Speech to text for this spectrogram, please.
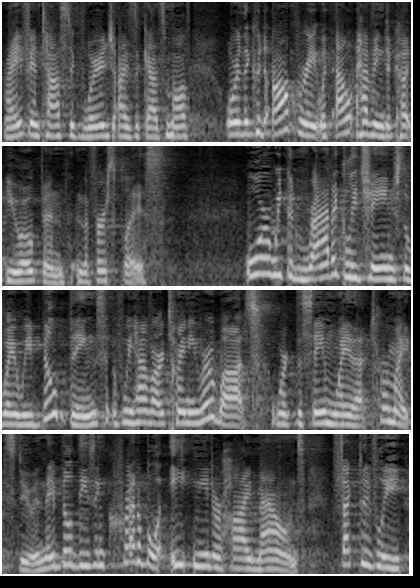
right? Fantastic Voyage, Isaac Asimov. Or they could operate without having to cut you open in the first place. Or we could radically change the way we build things if we have our tiny robots work the same way that termites do. And they build these incredible eight meter high mounds, effectively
